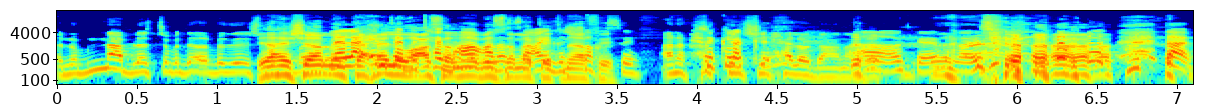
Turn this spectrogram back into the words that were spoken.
إنه بنابلس شو بدي بدي يا هشام لا أنت حلو وعسل ما على بلزمك الشخصي. أنا بحب كل شيء حلو دانا آه okay ماشي طيب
